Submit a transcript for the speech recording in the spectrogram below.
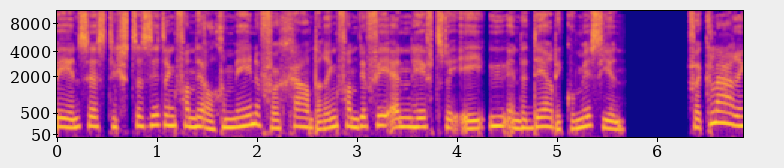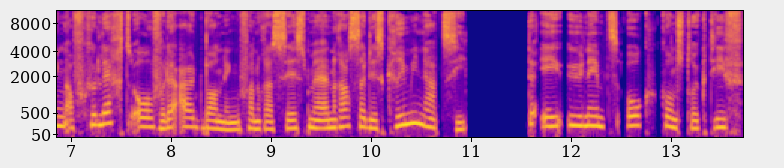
62e zitting van de Algemene Vergadering van de VN heeft de EU en de derde commissie een verklaring afgelegd over de uitbanning van racisme en rassendiscriminatie. De EU neemt ook constructief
